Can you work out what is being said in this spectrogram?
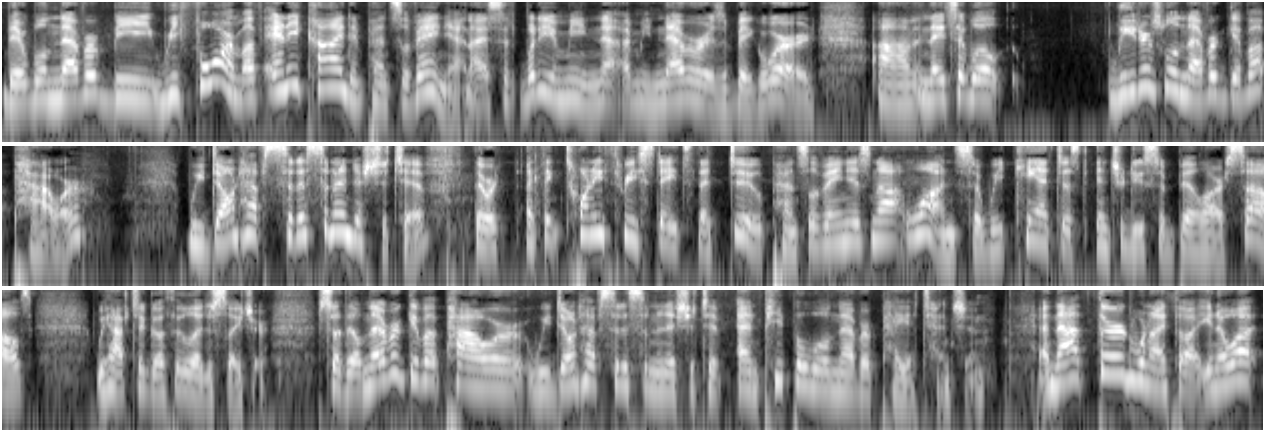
There will never be reform of any kind in Pennsylvania. And I said, what do you mean? I mean, never is a big word. Um, and they said, well, leaders will never give up power. We don't have citizen initiative. There are, I think, 23 states that do. Pennsylvania is not one. So we can't just introduce a bill ourselves. We have to go through legislature. So they'll never give up power. We don't have citizen initiative, and people will never pay attention. And that third one, I thought, you know what?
